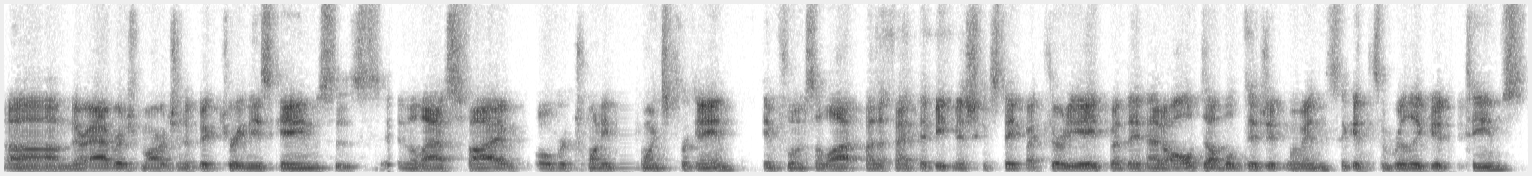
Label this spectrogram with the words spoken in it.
Um, their average margin of victory in these games is in the last five over 20 points per game, influenced a lot by the fact they beat Michigan State by 38, but they've had all double digit wins against some really good teams.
